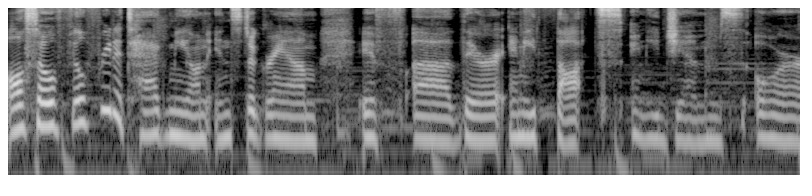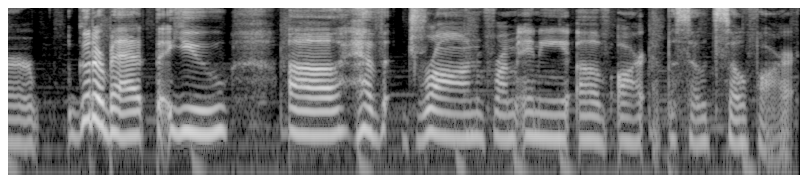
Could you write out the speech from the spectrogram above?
Also, feel free to tag me on Instagram if uh, there are any thoughts, any gems, or good or bad that you uh, have drawn from any of our episodes so far.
